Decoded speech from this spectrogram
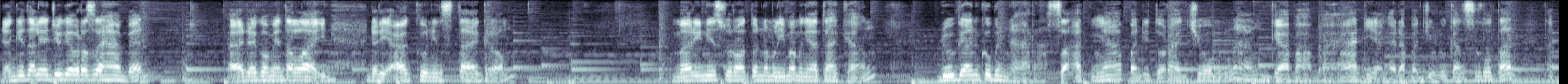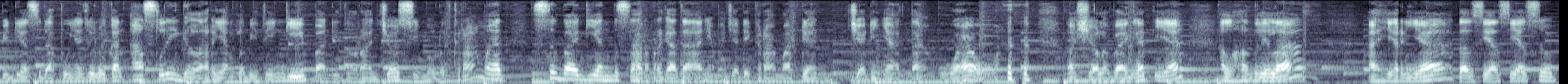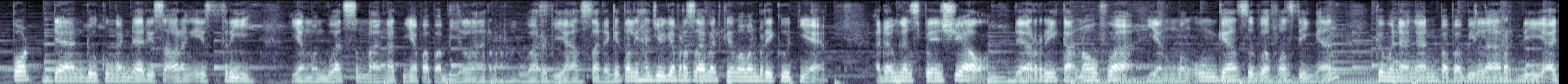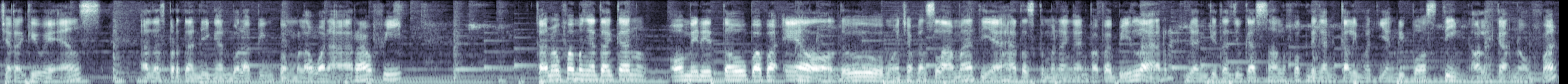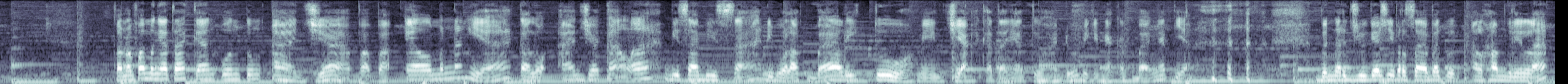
Dan kita lihat juga persahabat, ada komentar lain dari akun Instagram. Marini Suroto 65 mengatakan, Dugaanku benar, saatnya Pandito Rajo menang, gak apa-apa, dia gak dapat julukan sultan, tapi dia sudah punya julukan asli gelar yang lebih tinggi, Pandito Rajo si mulut keramat, sebagian besar perkataannya menjadi keramat dan jadi nyata. Wow, Masya Allah banget ya, Alhamdulillah, akhirnya tak sia-sia support dan dukungan dari seorang istri, yang membuat semangatnya Papa Bilar luar biasa. Dan kita lihat juga persahabat ke momen berikutnya. Ada unggahan spesial dari Kak Nova yang mengunggah sebuah postingan kemenangan Papa Bilar di acara GWS atas pertandingan bola pingpong melawan Arafi. Kak Nova mengatakan, Omedeto Papa L, tuh mengucapkan selamat ya atas kemenangan Papa Bilar. Dan kita juga salvok dengan kalimat yang diposting oleh Kak Nova. Kanova mengatakan, untung aja Papa L menang ya, kalau aja kalah bisa-bisa dibolak-balik tuh meja, katanya tuh, aduh bikin ngakak banget ya. Bener juga sih persahabat, Alhamdulillah,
